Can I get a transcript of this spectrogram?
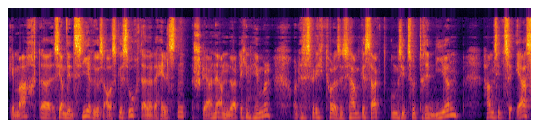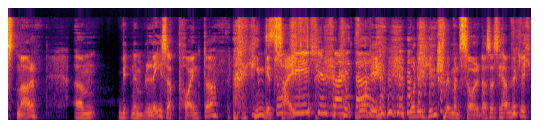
gemacht. Äh, sie haben den Sirius ausgesucht, einer der hellsten Sterne am nördlichen Himmel. Und das ist wirklich toll. Also sie haben gesagt, um sie zu trainieren, haben sie zuerst mal ähm, mit einem Laserpointer hingezeigt, so wo, die, wo die hinschwimmen sollen. Also sie haben wirklich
